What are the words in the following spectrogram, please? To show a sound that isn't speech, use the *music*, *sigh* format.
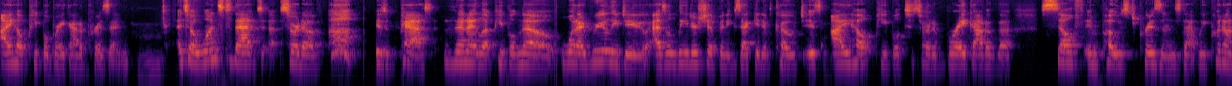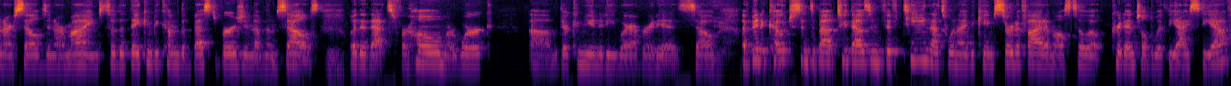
I help people break out of prison. Mm. And so once that uh, sort of *gasps* is passed, then I let people know what I really do as a leadership and executive coach is I help people to sort of break out of the self-imposed prisons that we put on ourselves in our minds so that they can become the best version of themselves, mm. whether that's for home or work um, their community wherever it is. So yeah. I've been a coach since about 2015. That's when I became certified. I'm also credentialed with the ICF,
